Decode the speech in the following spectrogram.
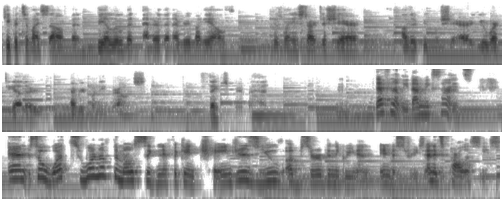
keep it to myself and be a little bit better than everybody else. Because when you start to share, other people share, you work together, everybody grows, things move ahead. Definitely, that makes sense. And so, what's one of the most significant changes you've observed in the green in- industries and its policies?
